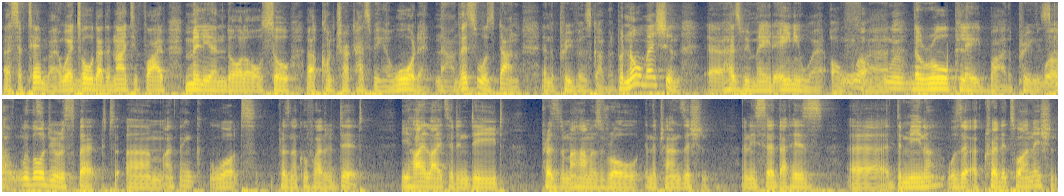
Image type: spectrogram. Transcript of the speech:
uh, September, and we're mm. told that the $95 million or so uh, contract has been awarded. Now, mm. this was done in the previous government, but no mention uh, has been made anywhere of well, uh, the role played by the previous well, government. With all due respect, um, I think what President Akufo-Addo did, he highlighted indeed President Mahama's role in the transition and he said that his uh, demeanor was a, a, credit to our nation.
